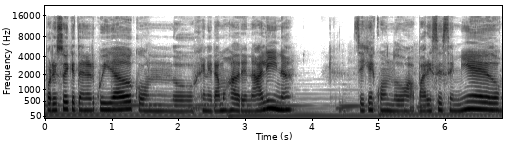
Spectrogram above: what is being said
Por eso hay que tener cuidado cuando generamos adrenalina, sí que es cuando aparece ese miedo,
